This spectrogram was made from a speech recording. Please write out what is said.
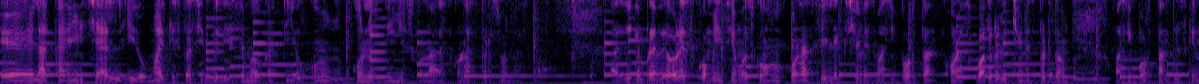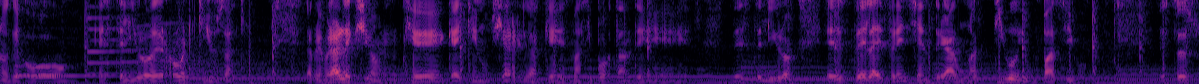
eh, la carencia y lo mal que está haciendo el sistema educativo con, con los niños, con las, con las personas. Así que emprendedores, comencemos con, con las seis lecciones más importantes, con las cuatro lecciones, perdón, más importantes que nos dejó este libro de Robert Kiyosaki. La primera lección que, que hay que enunciar y la que es más importante de este libro es de la diferencia entre un activo y un pasivo. Esto es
